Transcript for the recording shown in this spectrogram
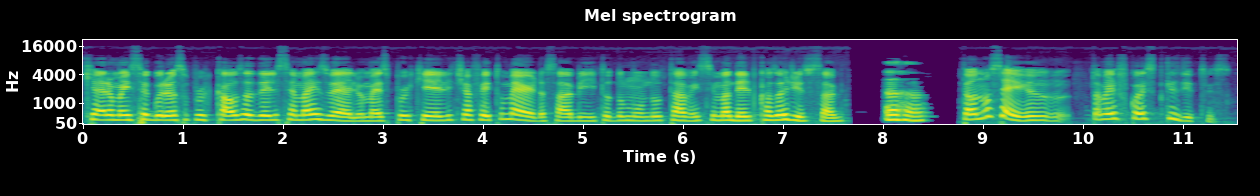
que era uma insegurança por causa dele ser mais velho, mas porque ele tinha feito merda, sabe? E todo mundo tava em cima dele por causa disso, sabe? Aham. Uhum. Então, não sei, também ficou esquisito isso.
